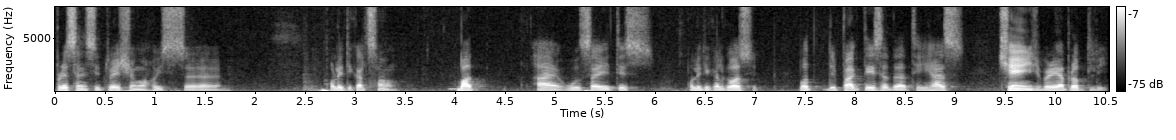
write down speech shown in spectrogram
present situation of his uh, political son. But I would say it is political gossip. But the fact is that he has changed very abruptly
